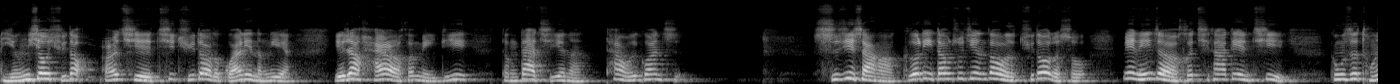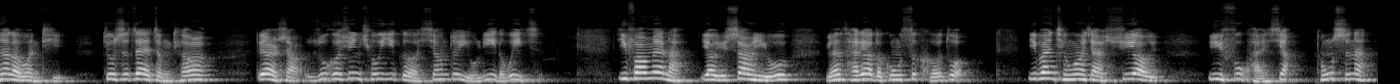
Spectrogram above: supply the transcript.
营销渠道，而且其渠道的管理能力也让海尔和美的等大企业呢叹为观止。实际上啊，格力当初建造渠道的时候，面临着和其他电器公司同样的问题，就是在整条链上如何寻求一个相对有利的位置。一方面呢，要与上游原材料的公司合作，一般情况下需要预付款项。同时呢，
